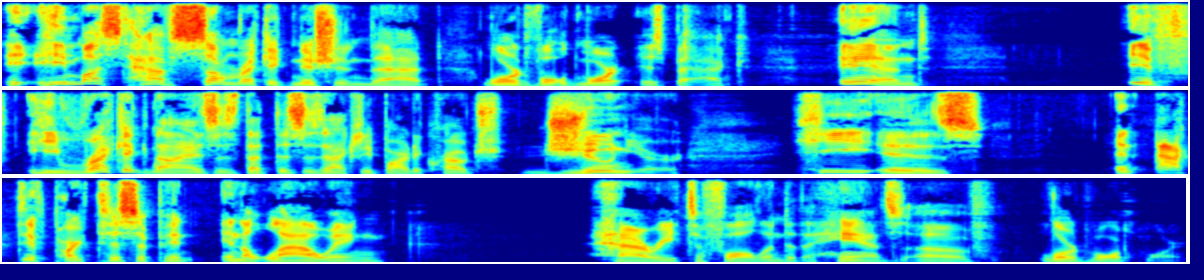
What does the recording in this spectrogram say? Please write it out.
he, he must have some recognition that Lord Voldemort is back. And if he recognizes that this is actually Barty Crouch Jr., he is an active participant in allowing Harry to fall into the hands of Lord Voldemort.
